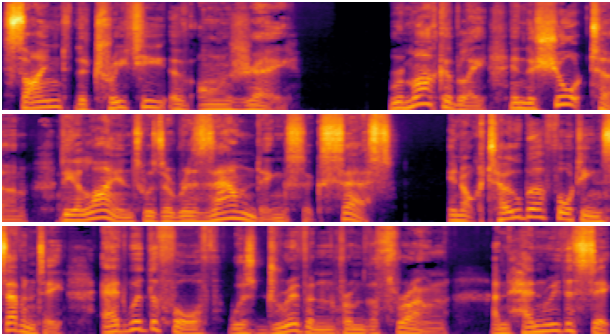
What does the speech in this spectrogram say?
signed the Treaty of Angers. Remarkably, in the short term, the alliance was a resounding success. In October 1470, Edward IV was driven from the throne and Henry VI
